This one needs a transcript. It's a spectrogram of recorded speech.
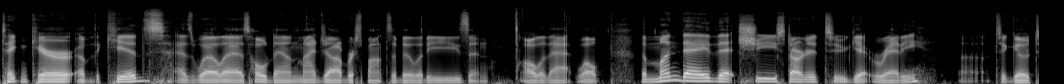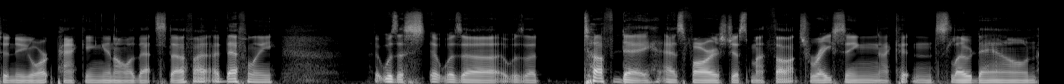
taking care of the kids as well as hold down my job responsibilities and all of that. Well, the Monday that she started to get ready uh, to go to New York, packing and all of that stuff, I, I definitely it was a it was a it was a tough day as far as just my thoughts racing. I couldn't slow down.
